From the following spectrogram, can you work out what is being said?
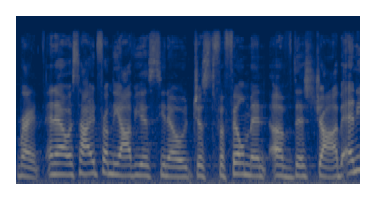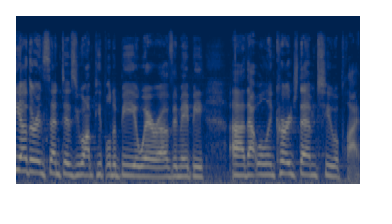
Right. And now aside from the obvious, you know, just fulfillment of this job, any other incentives you want people to be aware of and maybe uh, that will encourage them to apply?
